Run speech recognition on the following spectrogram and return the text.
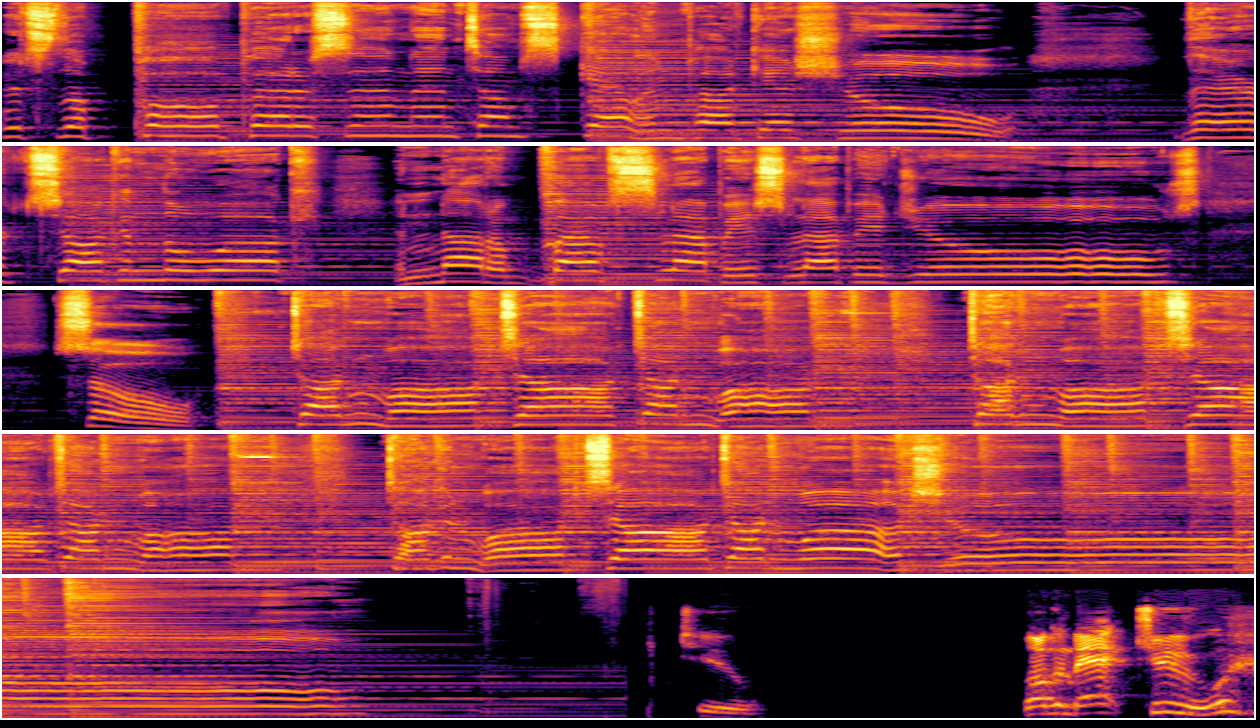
It's the Paul Patterson and Tom Scallon podcast show. They're talking the walk and not about sloppy, sloppy joes. So, talking walk, talk, talking walk, talking walk, talk, talking walk, talking walk, talk, talking walk show. Two. Welcome back to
